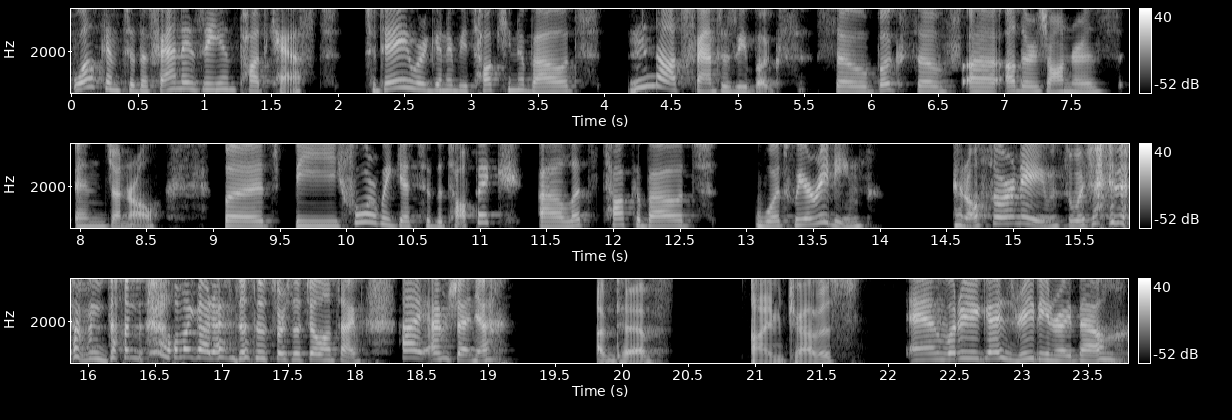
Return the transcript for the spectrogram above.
Welcome to the Fantasy Inn podcast. Today we're going to be talking about not fantasy books, so books of uh, other genres in general. But before we get to the topic, uh, let's talk about what we are reading and also our names, which I haven't done. Oh my God, I haven't done this for such a long time. Hi, I'm Shania. I'm Tam. I'm Travis. And what are you guys reading right now?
